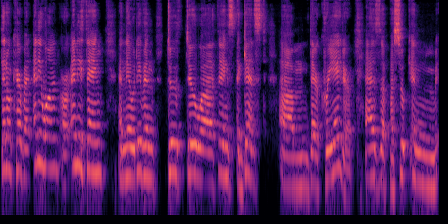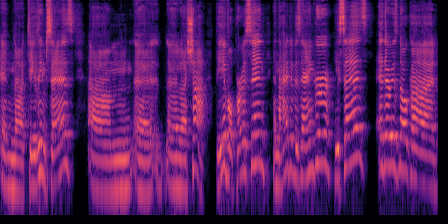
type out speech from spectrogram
they don't care about anyone or anything, and they would even do, do uh, things against um, their creator. As the Pasuk in, in uh, Tehillim says, um, uh, uh, Rasha, the evil person, in the height of his anger, he says, there is no God.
